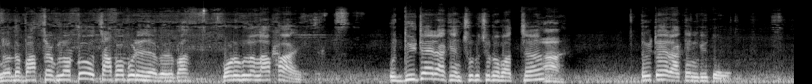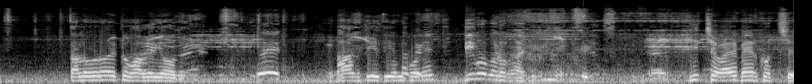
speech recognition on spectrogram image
নয়তো বাচ্চাগুলো তো চাপা পড়ে যাবে বড়গুলো লাফায়। ওই দুইটাই রাখেন ছোট ছোট বাচ্চা। দুইটাই রাখেন ভিতরে। তাহলে ওরা একটু ভালোই হবে। ভাগ দিয়ে দিয়ে পরে। দিব বড় ভাই। দিচ্ছে ভাই বের করছে।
